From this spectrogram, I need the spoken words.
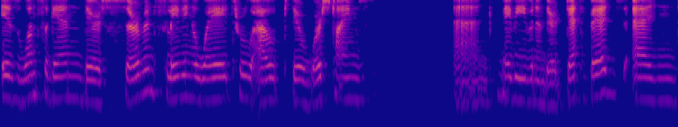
is once again their servant slaving away throughout their worst times and maybe even in their deathbeds. And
